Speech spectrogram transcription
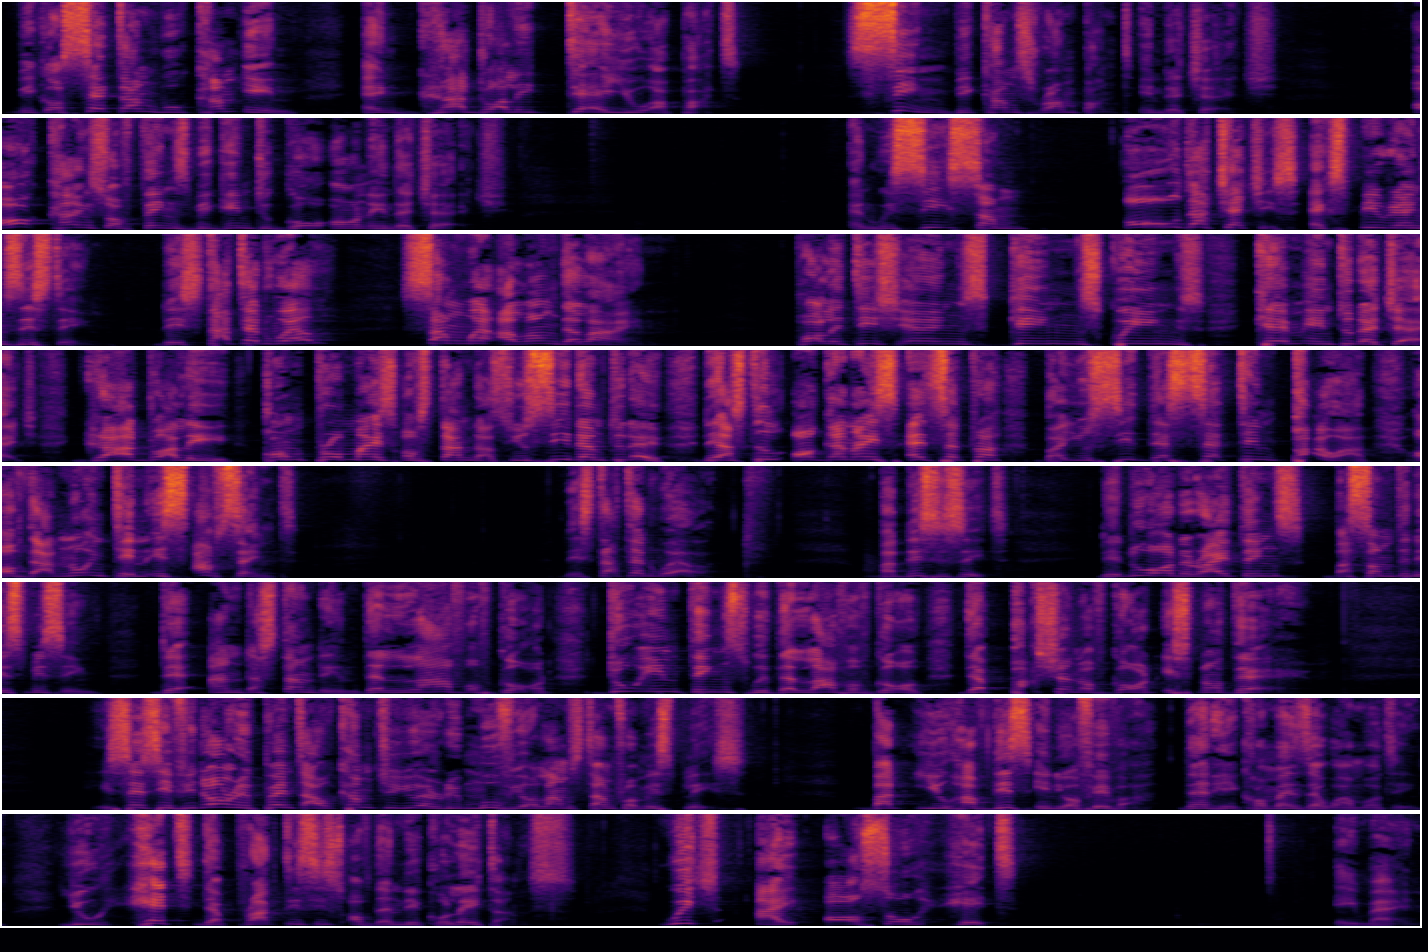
Because Satan will come in and gradually tear you apart. Sin becomes rampant in the church. All kinds of things begin to go on in the church. And we see some older churches experience this thing. They started well, somewhere along the line, politicians, kings, queens came into the church. Gradually, compromise of standards. You see them today. They are still organized, etc. But you see the setting power of the anointing is absent. They started well. But this is it. They do all the right things, but something is missing. The understanding, the love of God, doing things with the love of God, the passion of God is not there. He says, If you don't repent, I'll come to you and remove your lampstand from his place. But you have this in your favor. Then he comments one more thing. You hate the practices of the Nicolaitans, which I also hate. Amen.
